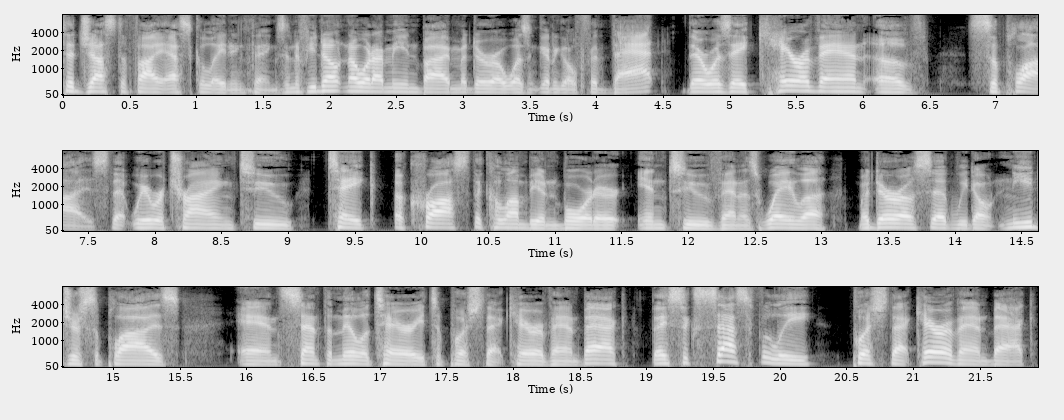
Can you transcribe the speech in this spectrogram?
to justify escalating things. And if you don't know what I mean by Maduro wasn't going to go for that, there was a caravan of supplies that we were trying to take across the Colombian border into Venezuela. Maduro said, We don't need your supplies, and sent the military to push that caravan back. They successfully pushed that caravan back,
